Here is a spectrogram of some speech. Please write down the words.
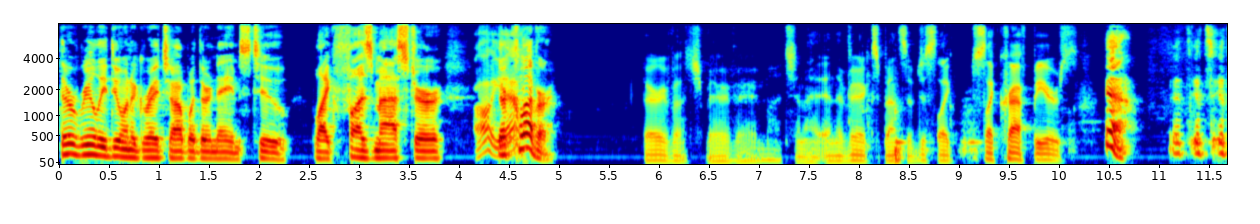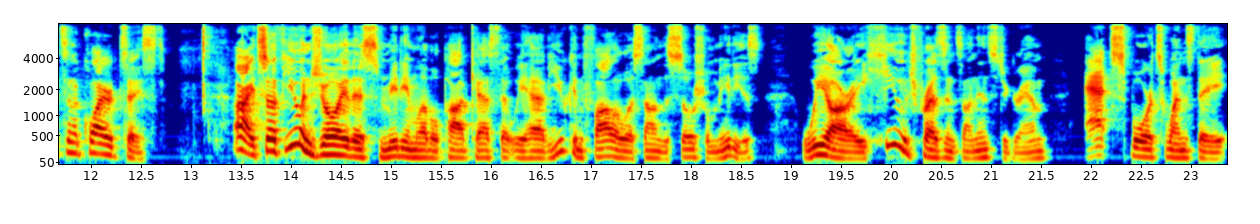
they're really doing a great job with their names too like fuzzmaster Oh yeah, they're clever Very much, very, very much, and I, and they're very expensive, just like just like craft beers. Yeah, it, it's it's an acquired taste. All right, so if you enjoy this medium level podcast that we have, you can follow us on the social medias. We are a huge presence on Instagram at Sports Wednesday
